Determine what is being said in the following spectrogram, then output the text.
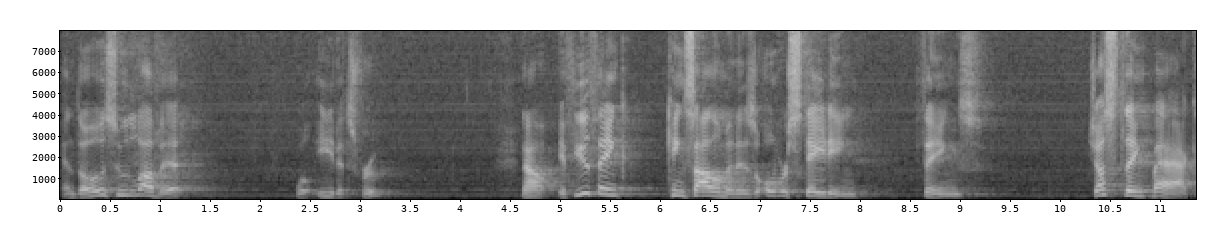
and those who love it will eat its fruit. Now, if you think King Solomon is overstating things, just think back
